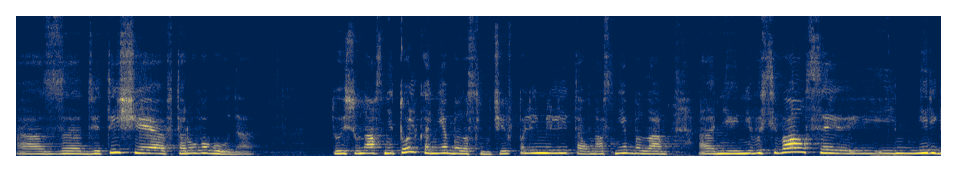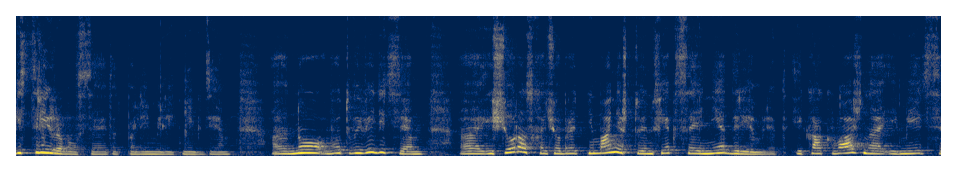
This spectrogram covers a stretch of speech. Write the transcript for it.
с 2002 года. То есть у нас не только не было случаев полиомиелита, у нас не было, э, не, не высевался и не регистрировался этот полиомиелит нигде. Э, Но вот вы видите, э, еще раз хочу обратить внимание, что инфекция не дремлет. И как важно иметь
